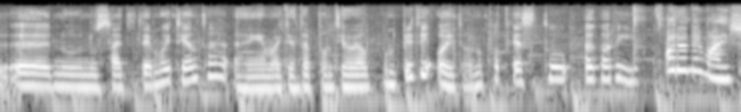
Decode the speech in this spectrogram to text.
ah, no, no site da M80, em m80.ol.pt ou então no podcast do Agora Ia. Ora, nem mais.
